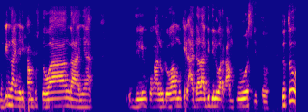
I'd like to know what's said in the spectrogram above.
Mungkin gak hanya di kampus doang gak hanya di lingkungan lu doang mungkin ada lagi di luar kampus gitu. Itu tuh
